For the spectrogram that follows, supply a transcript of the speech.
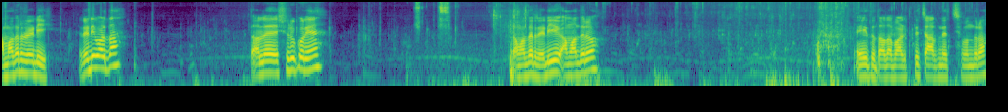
আমাদেরও রেডি রেডি বর্দা তাহলে শুরু করি হ্যাঁ? আমাদের রেডি আমাদেরও। এই তো দাদা বাড়িতে চার নিচ্ছে বন্ধুরা।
